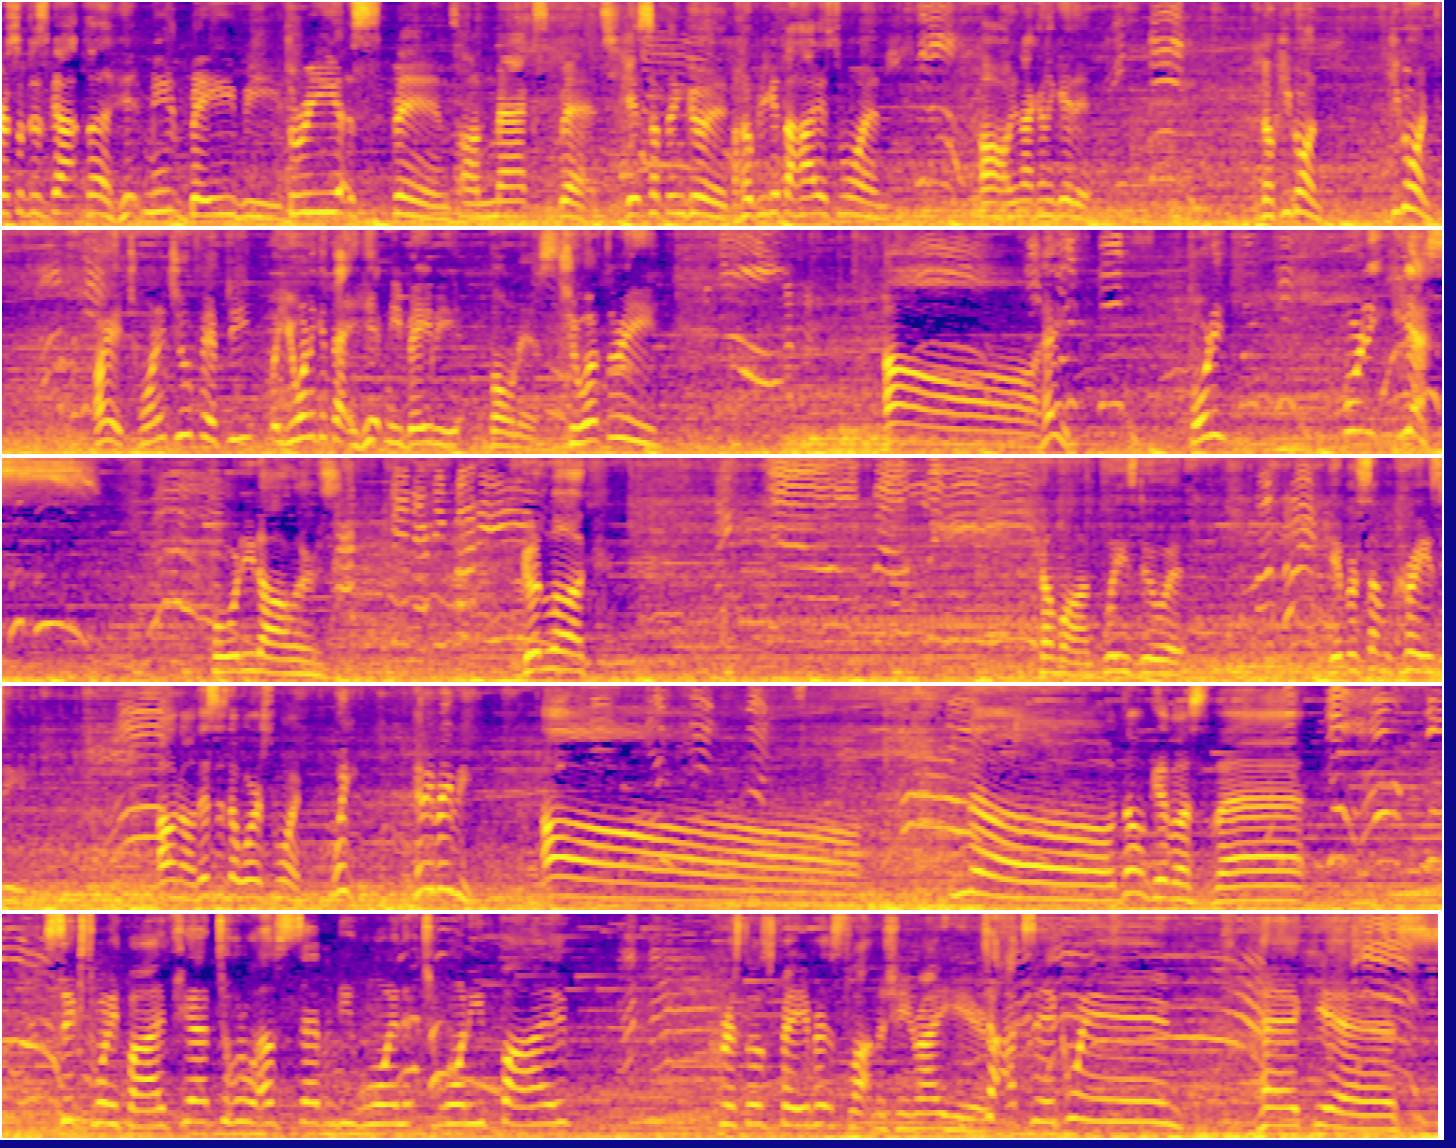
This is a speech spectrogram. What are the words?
Crystal just got the Hit Me Baby. Three spins on max bet. Get something good. I hope you get the highest one. Oh, you're not gonna get it. No, keep going. Keep going. Okay, 22.50, but you wanna get that Hit Me Baby bonus. Two of three. Oh, hey. 40? 40, yes! $40. Good luck. Come on, please do it. Give her something crazy. Oh no, this is the worst one. Wait, hit me baby. Oh, no, don't give us that. 625, she got a total of 7125. Crystal's favorite slot machine right here. Toxic win! Heck yes.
